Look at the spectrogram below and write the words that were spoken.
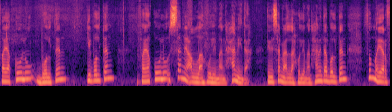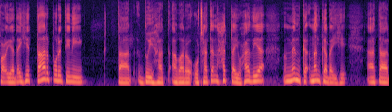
ফায়াকুলু বলতেন, কি বলতেন? ফায়াকুলু সামি আল্লাহুলিমান হামিদা। তিনি সামি আল্লাহুলিমান হামিদা বলতেন। তুম্মা ইয়ারফা ইয়াদাইহে, তারপরে তিনি তার দুই হাত আবারও উঠাতেন। হাত্তা ইউহাদিয়া মেনকা, মেনকাবাইহি তার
